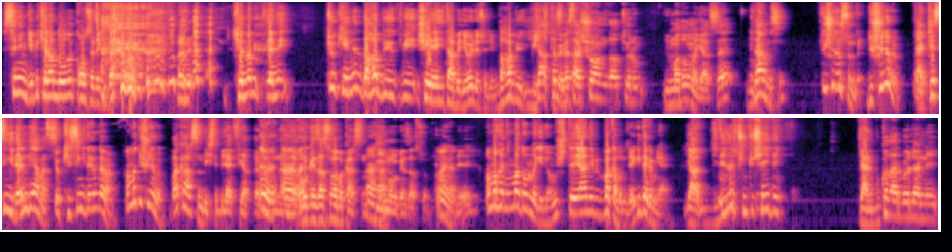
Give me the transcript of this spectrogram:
Senin gibi Kenan Doğulu konserine gider. hani Kenan yani Türkiye'nin daha büyük bir şeyle hitap ediyor öyle söyleyeyim. Daha büyük bir Ya tabii mesela şu anda atıyorum bir Madonna gelse gider misin? Düşünürsün bir. Düşünürüm. Yani kesin giderim diyemezsin. Yok kesin giderim demem. Ama düşünürüm. Bakarsın bir işte bilet fiyatlarına. Evet, evet. Organizasyona bakarsın. Aha. İyi mi organizasyon? Aynen. Diye. Ama hani Madonna geliyormuş işte yani bir bakalım diye giderim yani. Ya gidilir çünkü şey de yani bu kadar böyle hani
